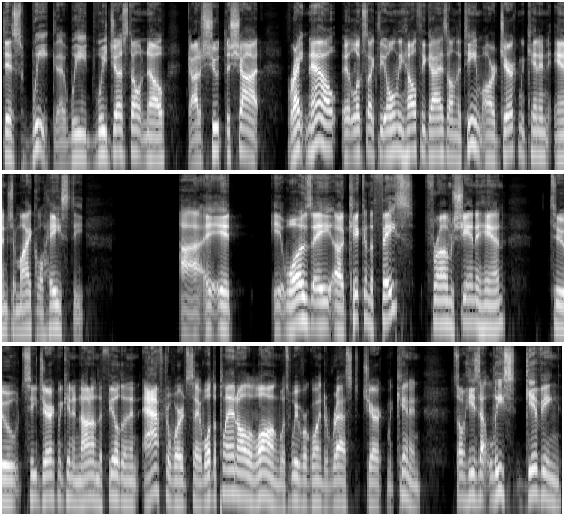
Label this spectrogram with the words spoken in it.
this week? Uh, we we just don't know. Got to shoot the shot. Right now, it looks like the only healthy guys on the team are Jerick McKinnon and JaMycal Hasty. Uh, it it was a, a kick in the face from Shanahan to see Jerick McKinnon not on the field, and then afterwards say, "Well, the plan all along was we were going to rest Jerick McKinnon." So he's at least giving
